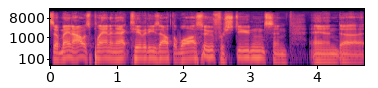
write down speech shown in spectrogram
so man, I was planning activities out the wazoo for students and and uh,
